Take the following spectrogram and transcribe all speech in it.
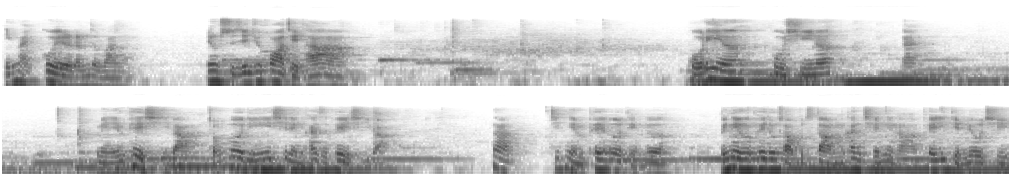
你买贵了能怎么办呢？用时间去化解它啊。股利呢？股息呢？来，每年配息吧，从二零一七年开始配息吧。那今年配二点二，明年会配多少不知道。我们看前年啊，配一点六七，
